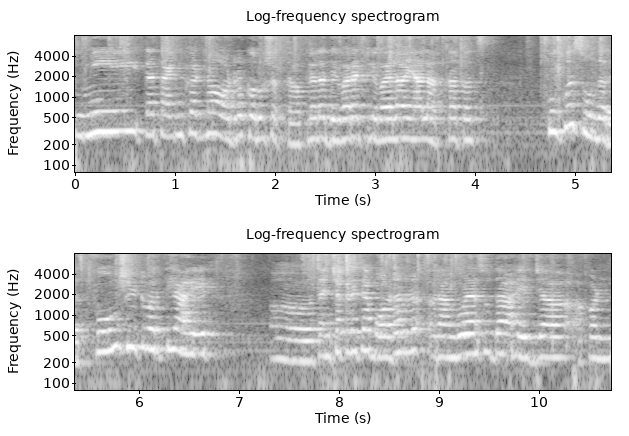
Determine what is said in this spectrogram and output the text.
तुम्ही त्या ताईंकडनं ऑर्डर करू शकता. आपल्याला देवाऱ्यात ठेवायला या लागतातच. खूपच सुंदर आहेत. फोम शीटवरती आहेत. त्यांच्याकडे त्या बॉर्डर रांगोळ्या सुद्धा आहेत ज्या आपण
